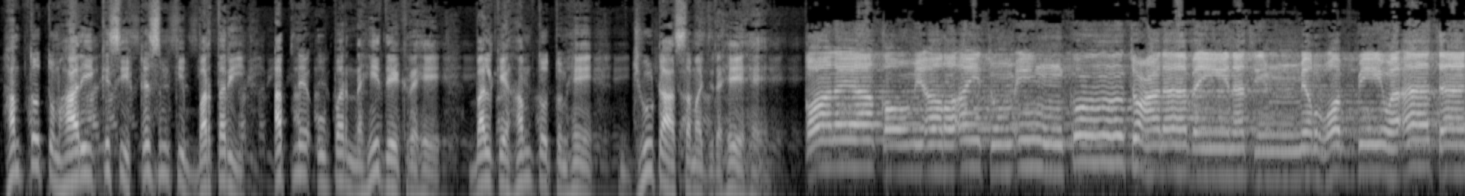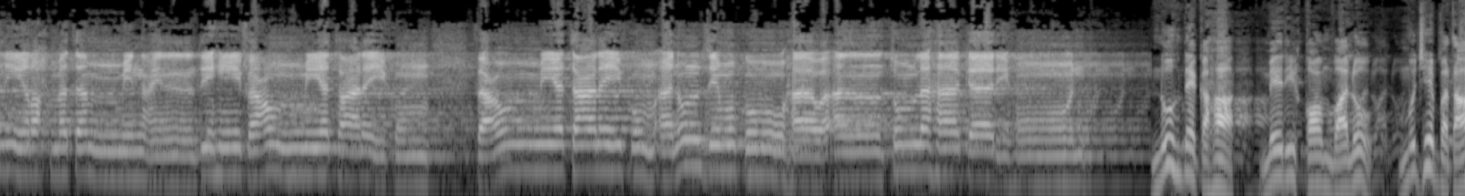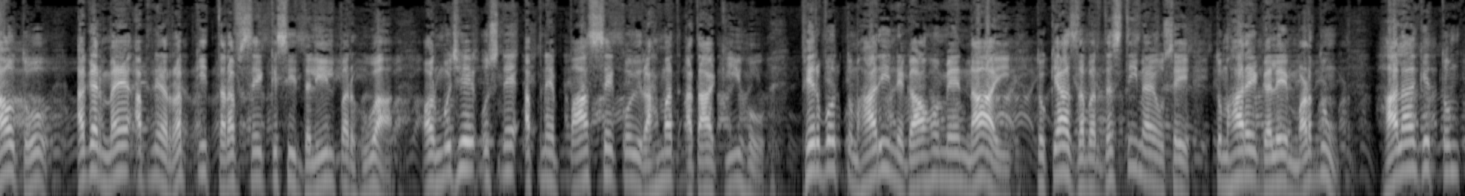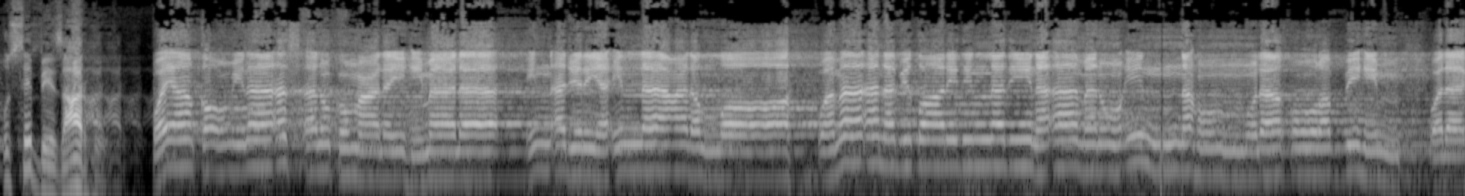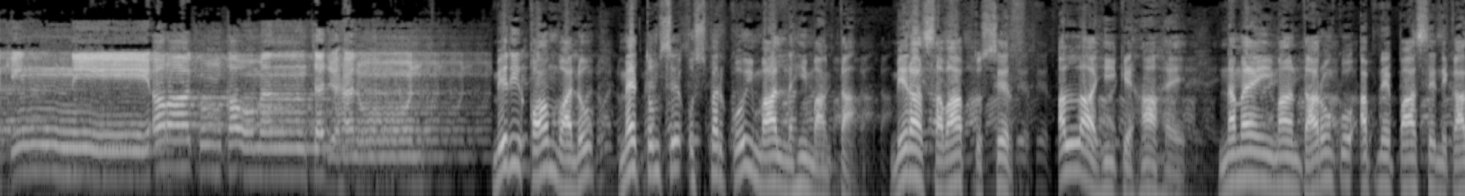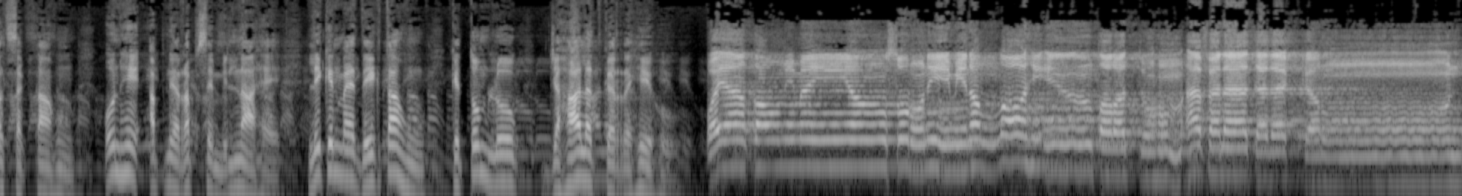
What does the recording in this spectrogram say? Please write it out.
ہم تو تمہاری کسی قسم کی برتری اپنے اوپر نہیں دیکھ رہے، بلکہ ہم تو تمہیں جھوٹا سمجھ رہے ہیں۔ قال يا قوم، أرأيتم إن كنت على بينة من ربي وآتاني رحمة من عنده فعميت عليكم فعميت عليكم أنلزمكموها وأنتم لها كارهون. نوح نے کہا، میری قوم والو، مجھے بتاؤ تو، اگر میں اپنے رب کی طرف سے کسی دلیل پر ہوا اور مجھے اس نے اپنے پاس سے کوئی رحمت عطا کی ہو، پھر وہ تمہاری نگاہوں میں نہ آئی، تو کیا زبردستی میں اسے تمہارے گلے مڑ دوں؟ حالانکہ تم اس سے بیزار ہو۔ ويا قوم لا أسألكم عليه مالا إن أجري إلا على الله وما أنا بطارد الذين آمنوا إنهم ملاقو ربهم ولكني أراكم قوما تجهلون میری قوم والو، میں تم سے اس پر کوئی مال نہیں مانگتا۔ میرا ثواب تو صرف اللہ ہی کے ہاں ہے۔ نہ میں ایمانداروں کو اپنے پاس سے نکال سکتا ہوں انہیں اپنے رب سے ملنا ہے لیکن میں دیکھتا ہوں کہ تم لوگ جہالت کر رہے ہو۔ وَيَا قَوْمِ مَن يَنصُرُنِي مِنَ اللَّهِ إِن طَرَدتُّهُمْ أَفَلَا تَذَكَّرُونَ؟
